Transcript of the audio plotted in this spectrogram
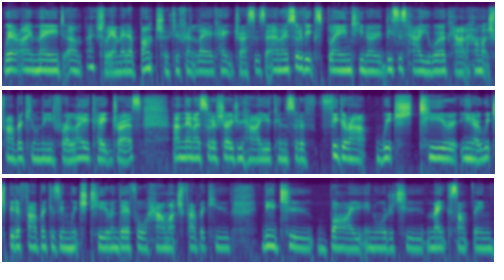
where I made, um, actually, I made a bunch of different layer cake dresses and I sort of explained, you know, this is how you work out how much fabric you'll need for a layer cake dress. And then I sort of showed you how you can sort of figure out which tier, you know, which bit of fabric is in which tier and therefore how much fabric you need to buy in order to make something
